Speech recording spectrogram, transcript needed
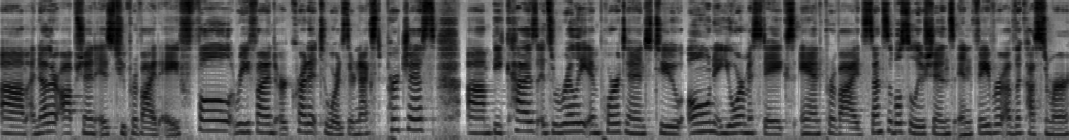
Um, another option is to provide a full refund or credit towards their next purchase um, because it's really important to own your mistakes and provide sensible solutions in favor of the customer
